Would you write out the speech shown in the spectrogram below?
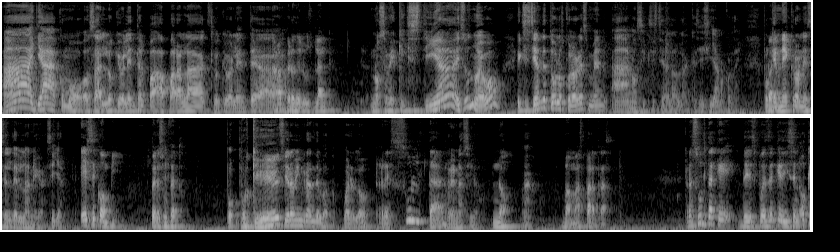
Ah, ya, como, o sea, lo equivalente al pa- a Parallax, lo equivalente a... Ah, pero de luz blanca. No sabía que existía, eso es nuevo. ¿Existían de todos los colores, men? Ah, no, sí existía de la blanca, sí, sí, ya me acordé. Porque Bueno. Necron es el de la negra, sí, ya. Ese compi, pero es un feto. ¿Por, por qué? Si era bien grande el vato. Bueno, luego Resulta... renació. No, Ah, va más para atrás. Resulta que después de que dicen, ok,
